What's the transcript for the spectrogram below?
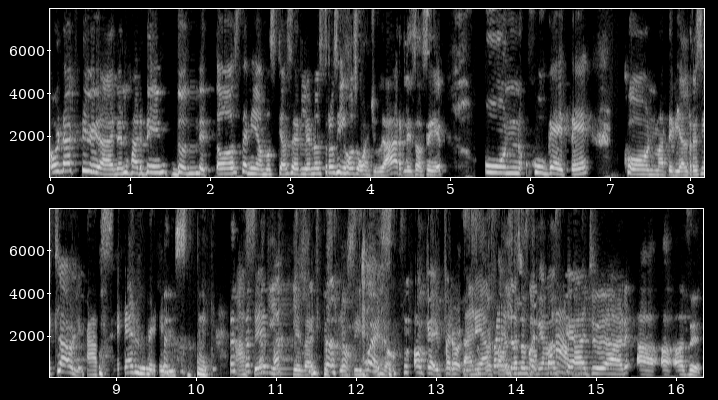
una actividad en el jardín donde todos teníamos que hacerle a nuestros hijos o ayudarles a hacer un juguete con material reciclable. Hacerles, hacerles a nuestros hijos. Bueno, ok, pero los nos teníamos que ayudar a, a- a hacer.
